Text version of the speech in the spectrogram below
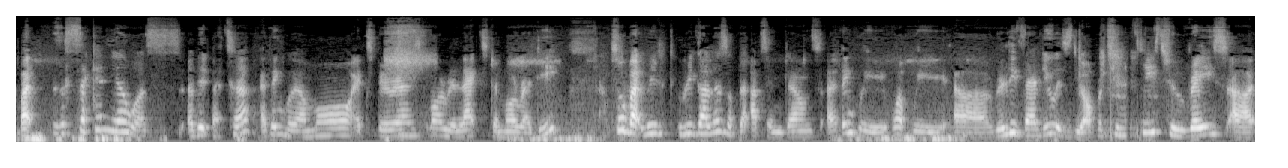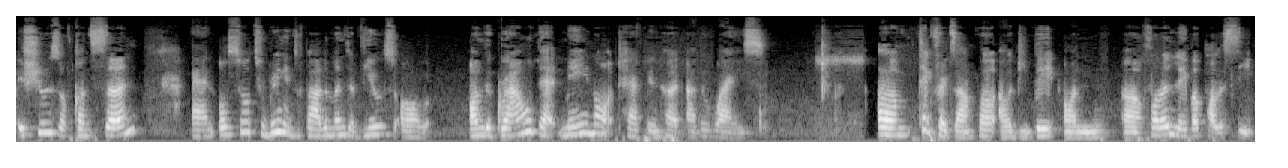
But the second year was a bit better. I think we are more experienced, more relaxed, and more ready. So, but re- regardless of the ups and downs, I think we what we uh, really value is the opportunity to raise uh, issues of concern, and also to bring into Parliament the views of on the ground that may not have been heard otherwise. Um, take, for example, our debate on uh, foreign labour policy.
